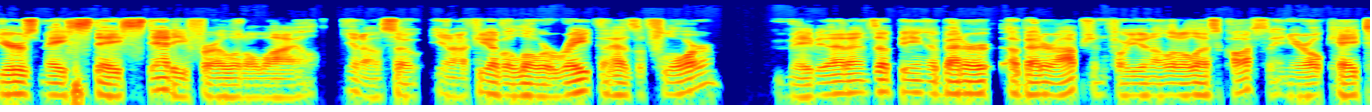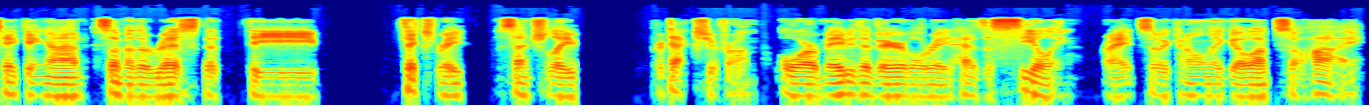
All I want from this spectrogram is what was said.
yours may stay steady for a little while. You know, so you know if you have a lower rate that has a floor, maybe that ends up being a better a better option for you and a little less costly, and you're okay taking on some of the risk that the fixed rate essentially protects you from. Or maybe the variable rate has a ceiling right? So it can only go up so high.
